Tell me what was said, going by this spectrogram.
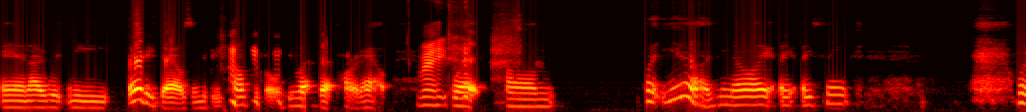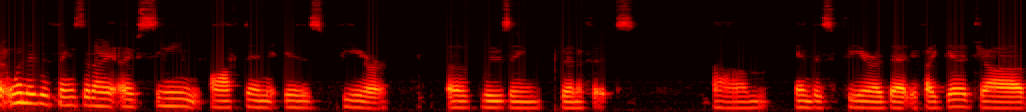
and I would need 30,000 to be comfortable. he left that part out. Right. But um but yeah, you know, I I, I think one, one of the things that I, I've seen often is fear of losing benefits um, and this fear that if I get a job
